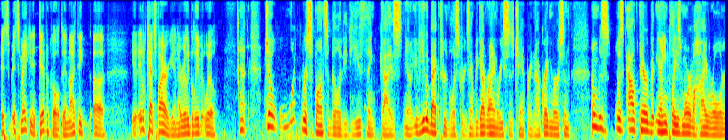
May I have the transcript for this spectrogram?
It's, it's making it difficult, and I think uh, it'll catch fire again. I really believe it will. Yeah. Joe, what responsibility do you think guys, you know, if you go back through the list, for example, you got Ryan Riess as champ right now, Greg Merson you know, was was out there, but you know, he plays more of a high roller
